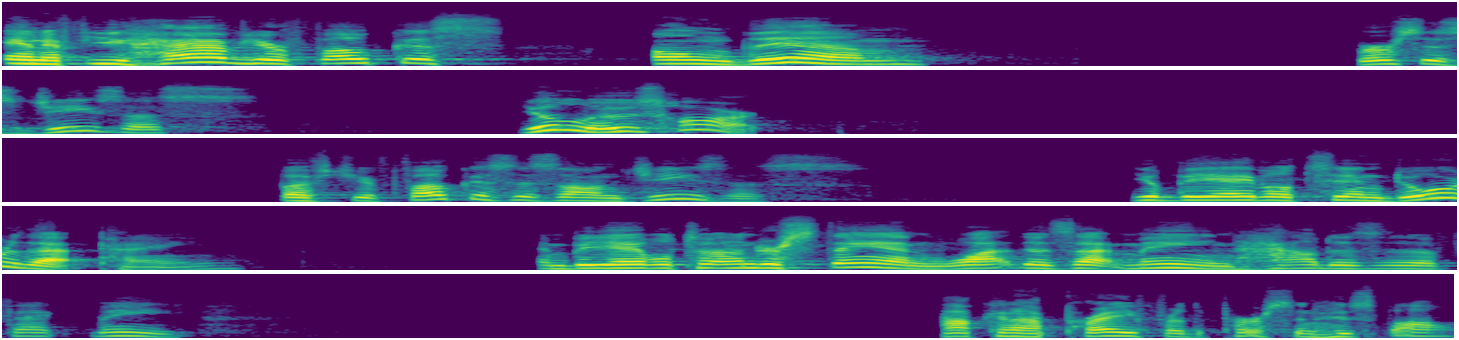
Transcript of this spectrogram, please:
And if you have your focus on them versus Jesus, you'll lose heart. But if your focus is on Jesus, you'll be able to endure that pain and be able to understand what does that mean? How does it affect me? How can I pray for the person who's fallen?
